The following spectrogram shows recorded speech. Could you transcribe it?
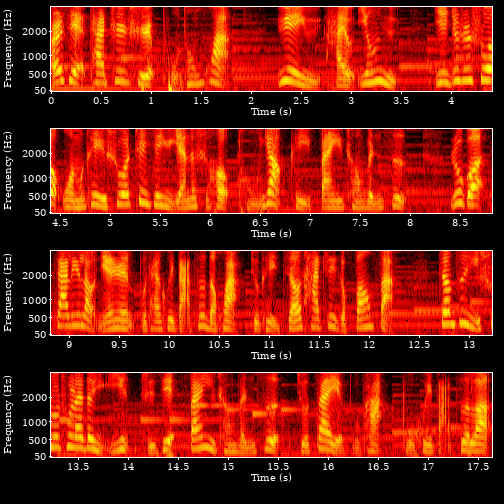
而且它支持普通话、粤语还有英语，也就是说，我们可以说这些语言的时候，同样可以翻译成文字。如果家里老年人不太会打字的话，就可以教他这个方法，将自己说出来的语音直接翻译成文字，就再也不怕不会打字了。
